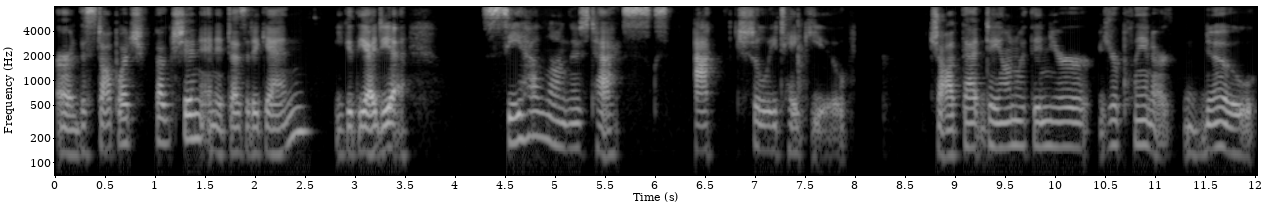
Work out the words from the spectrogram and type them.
or the stopwatch function and it does it again, you get the idea. See how long those tasks actually take you. Jot that down within your your planner. Know,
